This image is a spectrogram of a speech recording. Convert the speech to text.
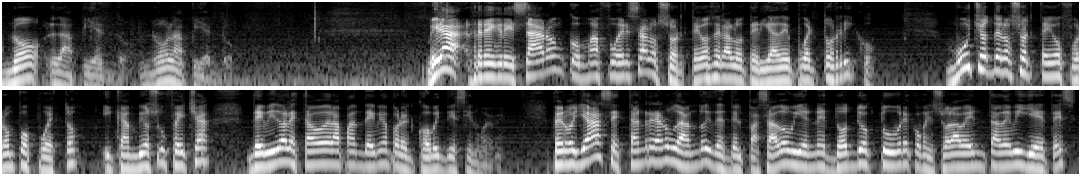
No la pierdo, no la pierdo. Mira, regresaron con más fuerza los sorteos de la Lotería de Puerto Rico. Muchos de los sorteos fueron pospuestos y cambió su fecha debido al estado de la pandemia por el COVID-19. Pero ya se están reanudando y desde el pasado viernes 2 de octubre comenzó la venta de billetes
